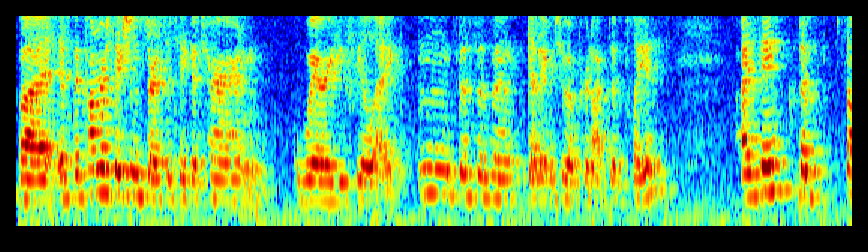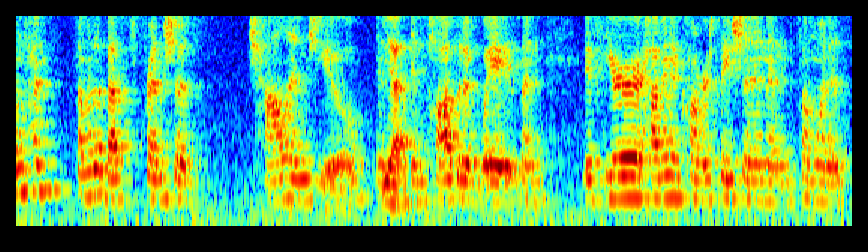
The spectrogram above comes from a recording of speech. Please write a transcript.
But if the conversation starts to take a turn where you feel like mm, this isn't getting to a productive place. I think that sometimes some of the best friendships challenge you in, yes. in positive ways. And if you're having a conversation and someone is,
